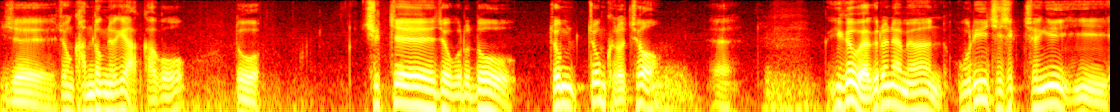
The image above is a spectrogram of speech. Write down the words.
이제 좀 감동력이 약하고 또 실제적으로도 좀 좀 그렇죠. 예. 이게 왜 그러냐면 우리 지식층이 이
